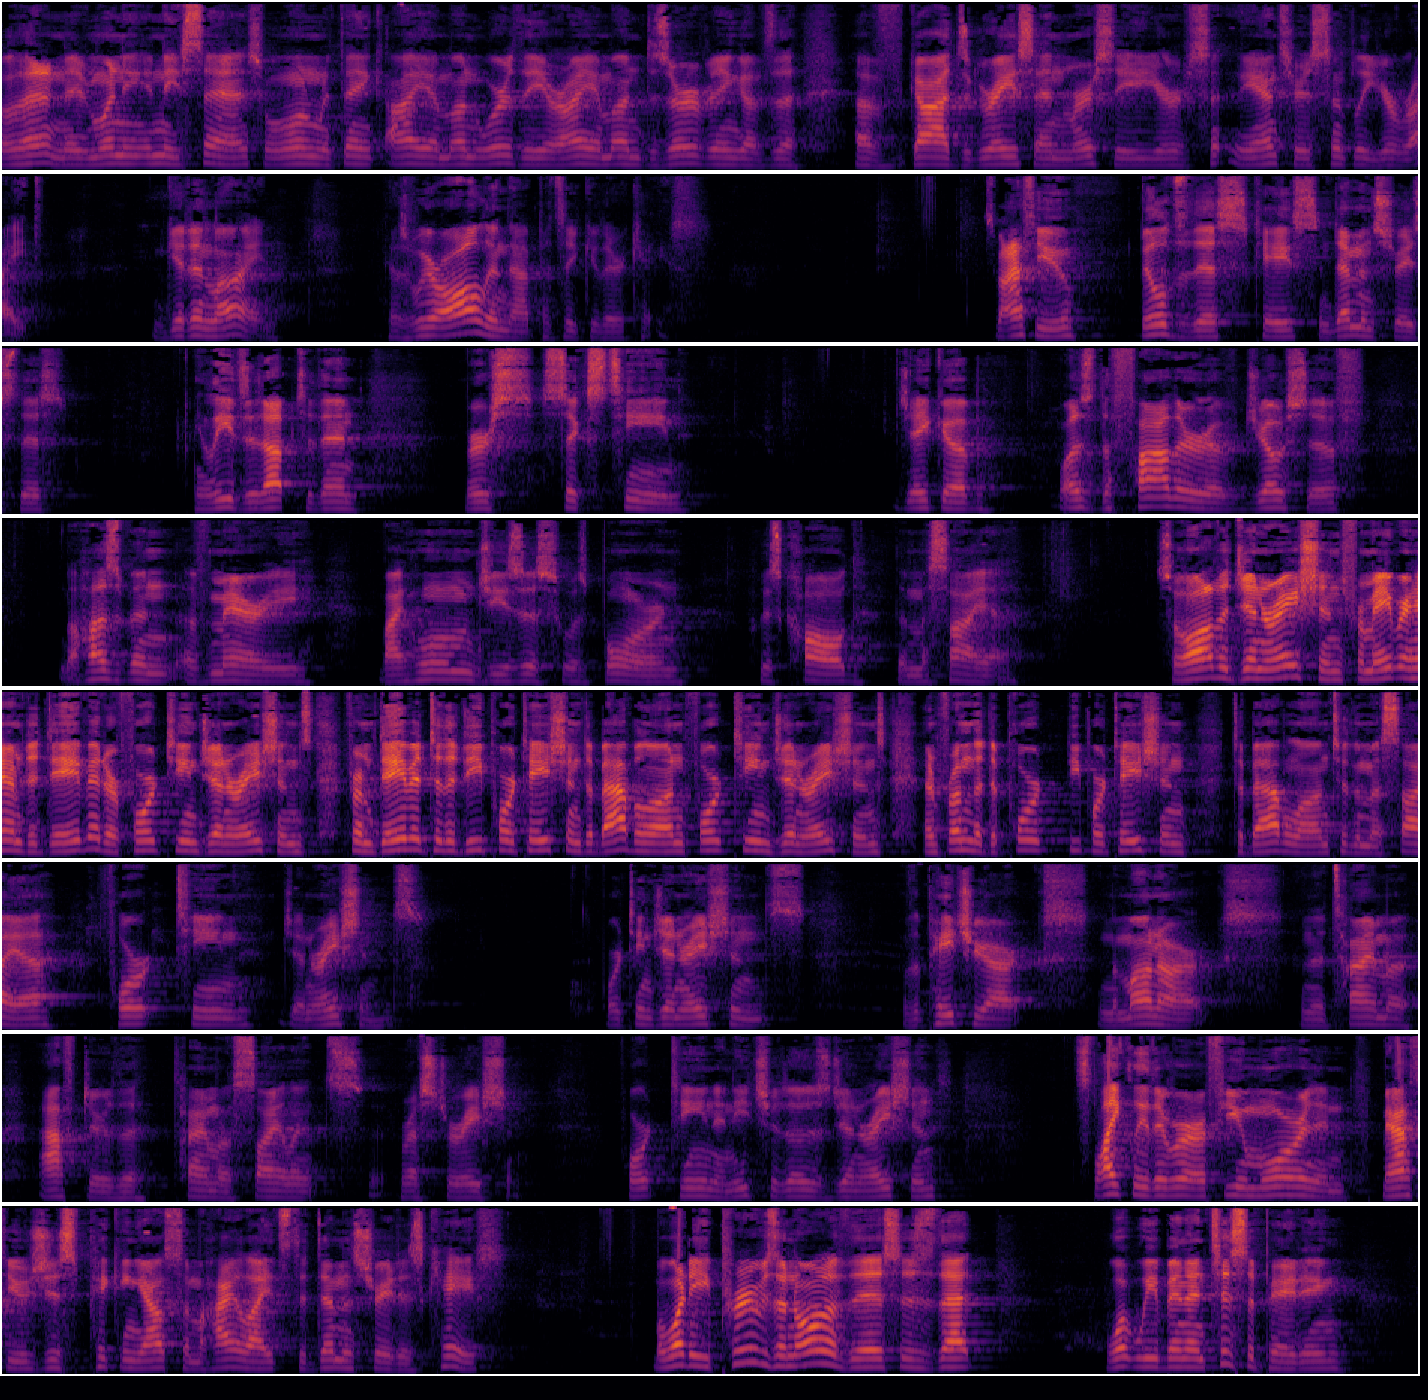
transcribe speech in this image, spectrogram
So then, in any sense, when one would think, I am unworthy or I am undeserving of, the, of God's grace and mercy, the answer is simply, you're right. Get in line. Because we're all in that particular case. So Matthew builds this case and demonstrates this. He leads it up to then verse 16. Jacob was the father of Joseph, the husband of Mary, by whom Jesus was born, who is called the Messiah. So all the generations from Abraham to David are 14 generations. From David to the deportation to Babylon, 14 generations. And from the deport- deportation to Babylon to the Messiah, 14 generations. 14 generations of the patriarchs and the monarchs in the time of, after the time of silence restoration. 14 in each of those generations. It's likely there were a few more, and Matthew is just picking out some highlights to demonstrate his case. But what he proves in all of this is that what we've been anticipating,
